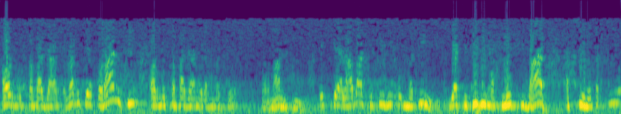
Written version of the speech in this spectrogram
اور مصطفیٰ جان، رب کے قرآن کی اور مصطفیٰ جان رحمت کے فرمان کی۔ اس کے علاوہ کسی بھی امتی یا کسی بھی مخلوق کی بات اچھی ہو سکتی ہے۔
